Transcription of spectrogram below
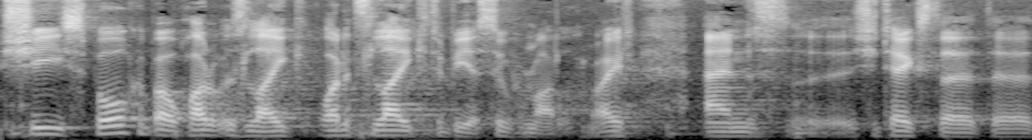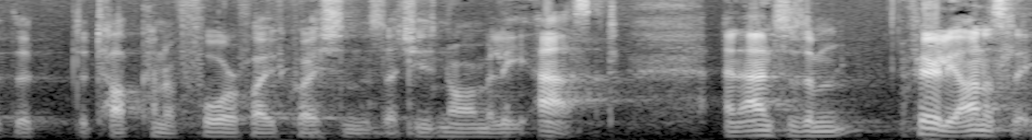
she spoke about what it was like, what it's like to be a supermodel, right? And uh, she takes the, the, the, the top kind of four or five questions that she's normally asked and answers them fairly honestly.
